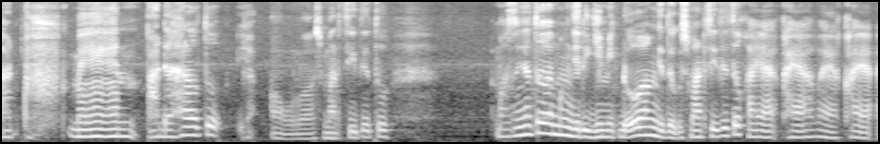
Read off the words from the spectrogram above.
aduh men padahal tuh ya Allah smart city tuh maksudnya tuh emang jadi gimmick doang gitu. Smart city tuh kayak kayak apa ya kayak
